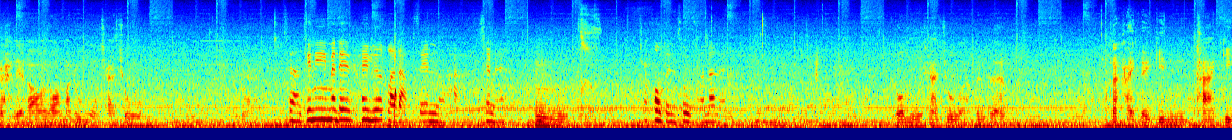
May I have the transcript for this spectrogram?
นะเดี๋ยวเราลองมาดูหมูชาชูนะแสดงที่นี่ไม่ได้ให้เลือกระดับเส้นหรอกค่ะ ใช่ไหมอืมก็คงเป็นสูตรเขานั่นแหละตัวหมูชาชูอะเพื่อนๆถ้าใครเคยกินคากิ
